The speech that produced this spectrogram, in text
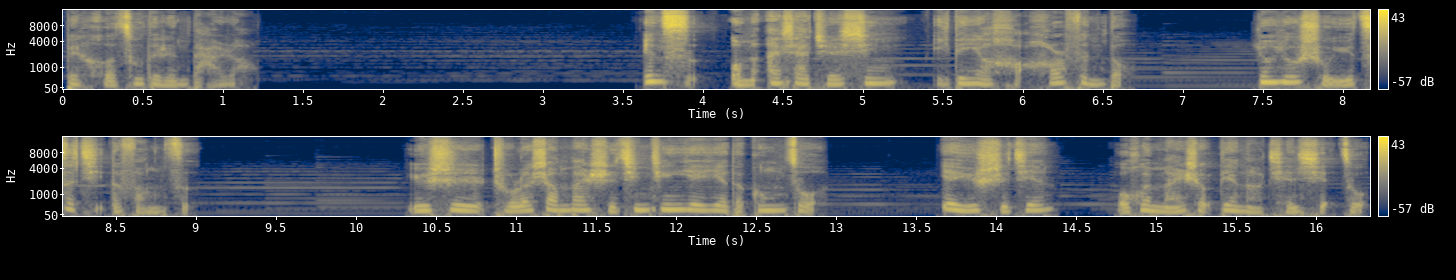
被合租的人打扰。因此，我们暗下决心，一定要好好奋斗，拥有属于自己的房子。于是，除了上班时兢兢业业的工作，业余时间。我会埋首电脑前写作，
